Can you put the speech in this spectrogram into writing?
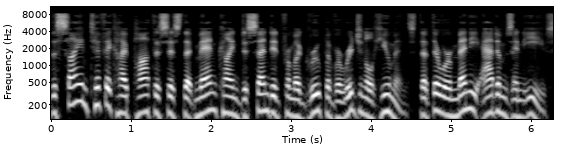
the scientific hypothesis that mankind descended from a group of original humans that there were many Adams and Eves,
